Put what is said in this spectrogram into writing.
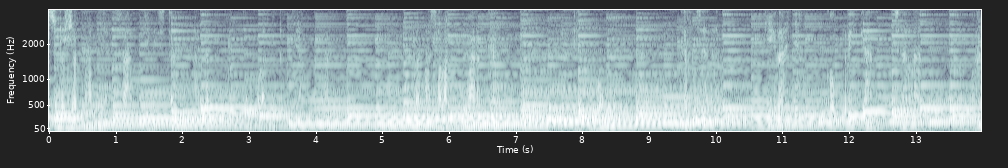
saudara-saudara kami yang saat ini sedang menghadapi pergumulan hidup yang berat karena masalah keluarga, ekonomi, pekerjaan, kiranya Engkau berikan jalan keluar.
